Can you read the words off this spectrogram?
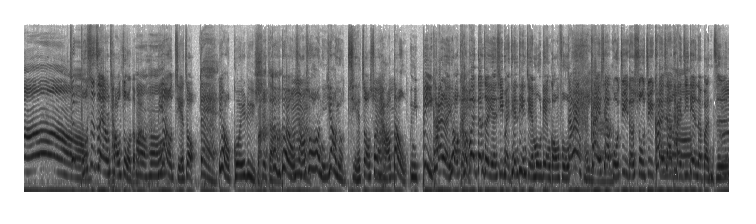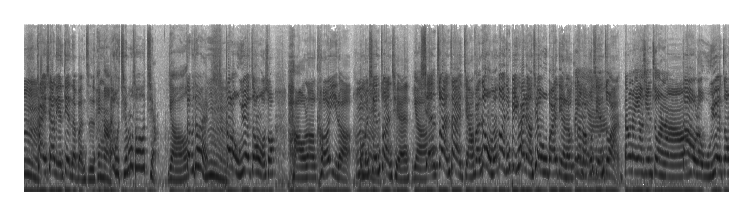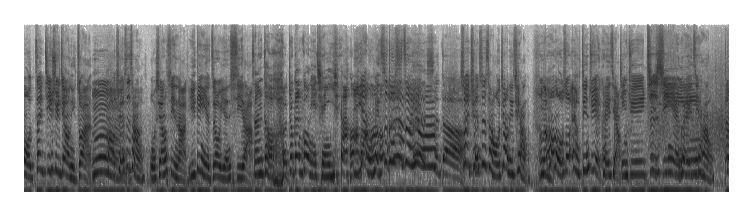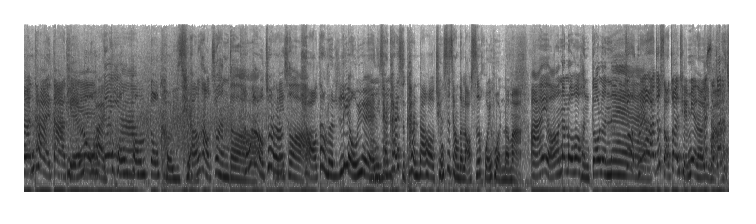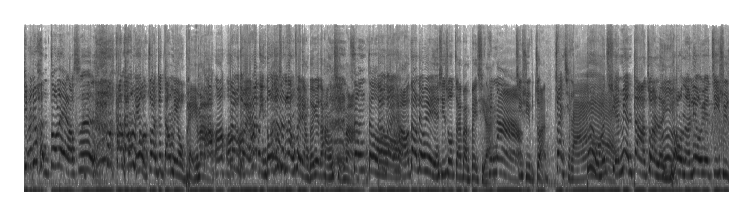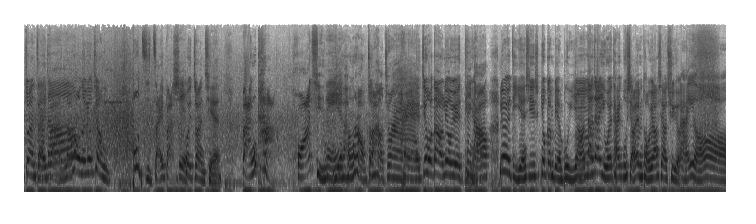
就不是这样操作的嘛？你要有节奏，对。要有规律嘛，是的。对不对？我嗯。常说哦，你要有节奏，所以好到你避开了以后，可不可以跟着妍希每天听节目练功夫？当然可以啊。看一下国际的数据，看一下台积电的本质嗯，看一下联电的本质。哎，我节目都有讲。有。对不对？嗯。到了五月中，我说好了，可以了，我们先赚钱，有先赚再讲。反正我们都已经避开两千五百点了，干嘛不先赚？当然要先赚啦。到了五月中，我再继续叫你赚。嗯好，全市场我相信啊，一定也只有妍希啦，真的 就跟过年前一样，一样，每次都是这样啊。是的，所以全市场我叫你抢，然后呢，我说哎呦，金居也可以抢，金居智新也可以抢，敦泰、大田、陆海啊通通都可以抢很。好赚的，很好赚啊，没错。好，到了六月，你才开始看到哦，全市场的老师回魂了嘛？哎呦，那落后很多了呢，就没有啊，就少赚前面而哎，已嘛少。赚前面就很多嘞，老师。他当没有赚就当没有赔嘛，对不对？他顶多就是浪费两个月的行情嘛，真的对不对？好，到六月，妍希说窄板背起来天，哪，继续赚。赚起来。对，我们前面大赚了以后呢，六月继续赚窄板，然后呢又叫你不止窄板是会赚钱，板卡。华勤哎也很好赚，很好赚。嘿结果到了六月底，好。好，六月底妍希又跟别人不一样大家以为台股小 M 头又要下去了，哎呦，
